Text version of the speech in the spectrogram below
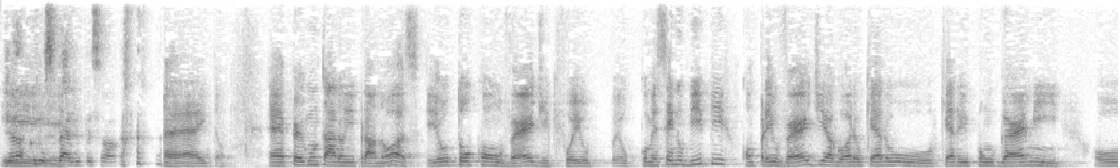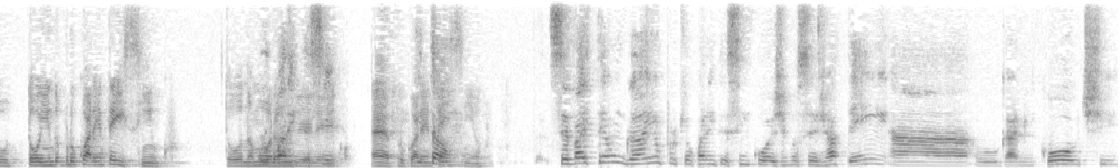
Gera e... curiosidade, pessoal. É, então. É, perguntaram aí para nós. Eu tô com o Verde, que foi o. Eu comecei no BIP, comprei o Verde e agora eu quero, quero ir para um Garmin ou tô indo para o 45. Tô namorando pro 45? ele. É, para o 45. Então, você vai ter um ganho, porque o 45 hoje você já tem a, o Garmin Coach,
